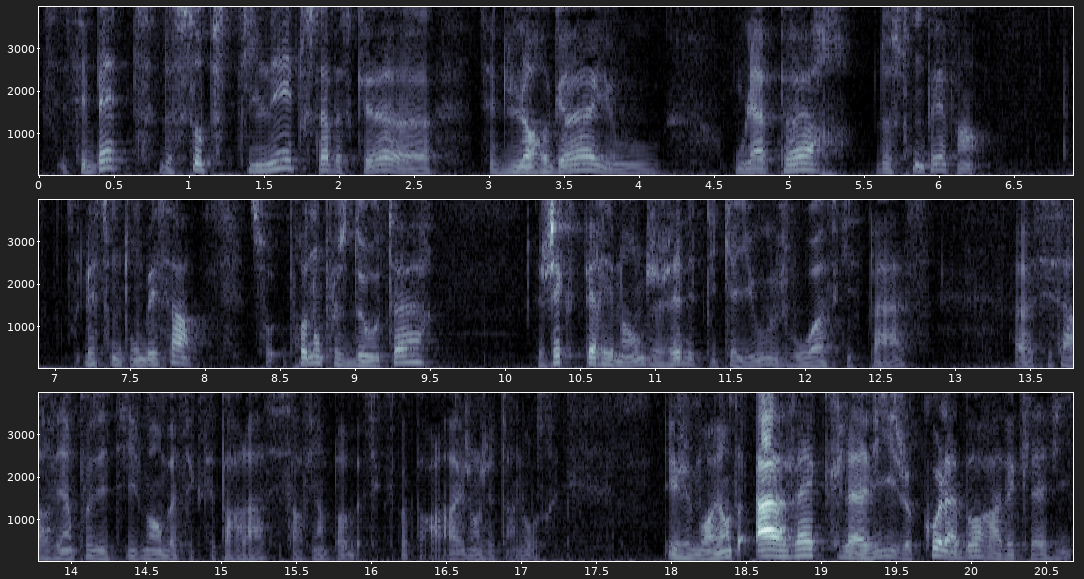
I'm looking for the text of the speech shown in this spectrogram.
c'est bête de s'obstiner, tout ça, parce que euh, c'est de l'orgueil ou, la peur de se tromper. Enfin, laissons tomber ça. Prenons plus de hauteur. J'expérimente, je jette des petits cailloux, je vois ce qui se passe. Euh, si ça revient positivement, bah, c'est que c'est par là. Si ça revient pas, bah, c'est que c'est pas par là, et j'en jette un autre. Et je m'oriente avec la vie, je collabore avec la vie.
